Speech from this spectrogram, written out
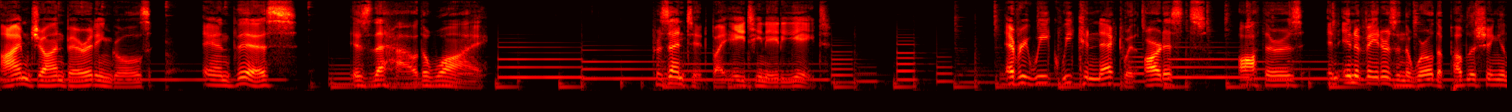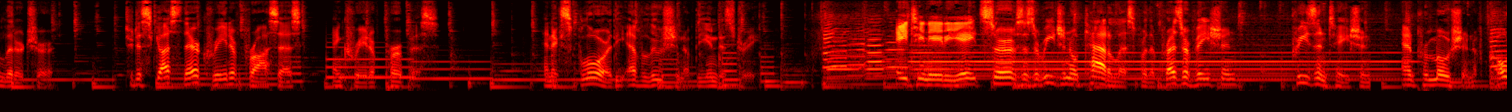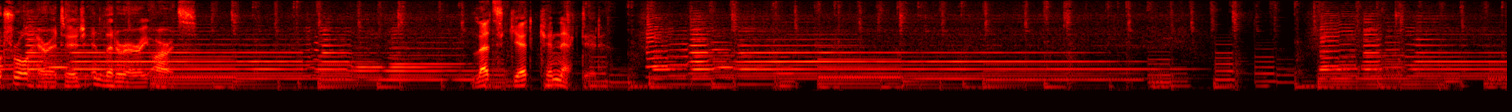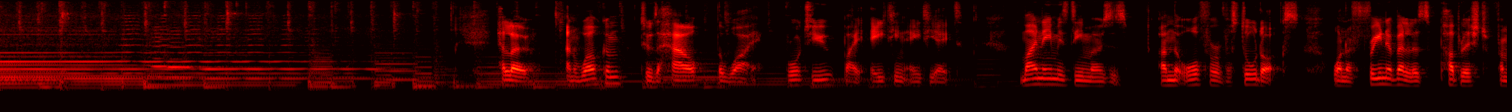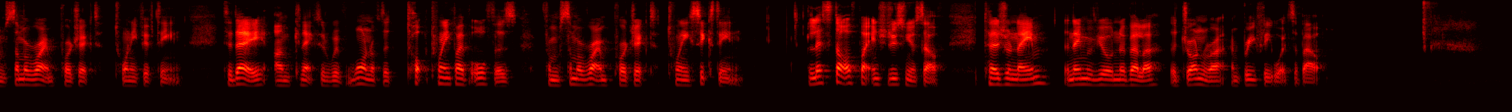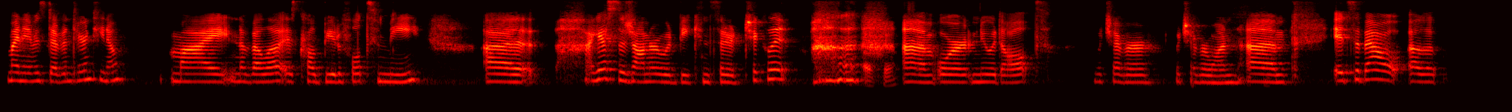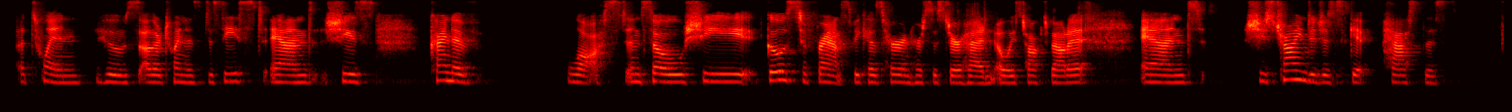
I'm John Barrett Ingalls, and this is The How the Why. Presented by 1888. Every week, we connect with artists, authors, and innovators in the world of publishing and literature to discuss their creative process and creative purpose, and explore the evolution of the industry. 1888 serves as a regional catalyst for the preservation, presentation, and promotion of cultural heritage and literary arts. Let's get connected. The How, The Why, brought to you by 1888. My name is Dean Moses. I'm the author of Restored Docs, one of three novellas published from Summer Writing Project 2015. Today, I'm connected with one of the top 25 authors from Summer Writing Project 2016. Let's start off by introducing yourself. Tell us your name, the name of your novella, the genre, and briefly what it's about. My name is Devin Tarantino. My novella is called Beautiful to Me. Uh, I guess the genre would be considered chick lit Okay. um, or new adult, whichever whichever one. Um, it's about a a twin whose other twin is deceased, and she's kind of lost, and so she goes to France because her and her sister had always talked about it, and she's trying to just get past this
